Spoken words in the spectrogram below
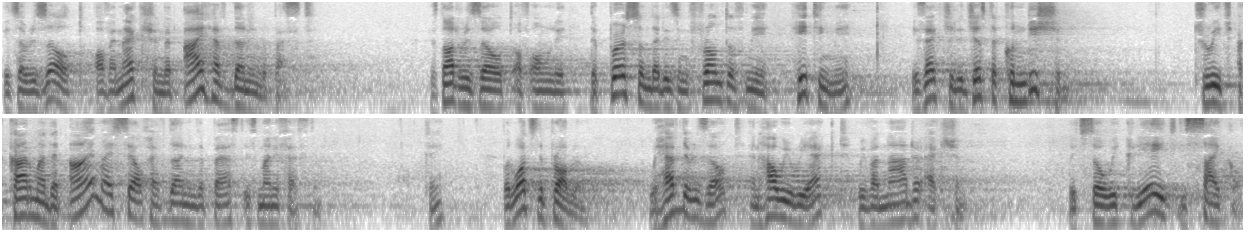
it's a result of an action that I have done in the past. It's not a result of only the person that is in front of me hitting me. It's actually just a condition to reach a karma that I myself have done in the past is manifesting. Okay? But what's the problem? We have the result, and how we react with another action. So we create this cycle,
